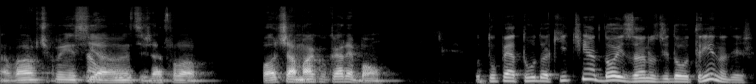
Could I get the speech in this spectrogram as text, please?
Navarro te conhecia Não, antes, já falou, pode chamar que o cara é bom. O Tupé Tudo aqui tinha dois anos de doutrina, deixa,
